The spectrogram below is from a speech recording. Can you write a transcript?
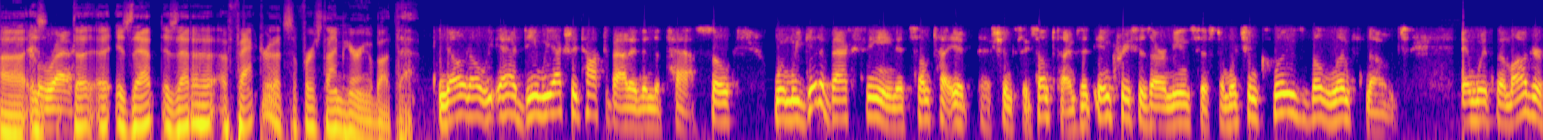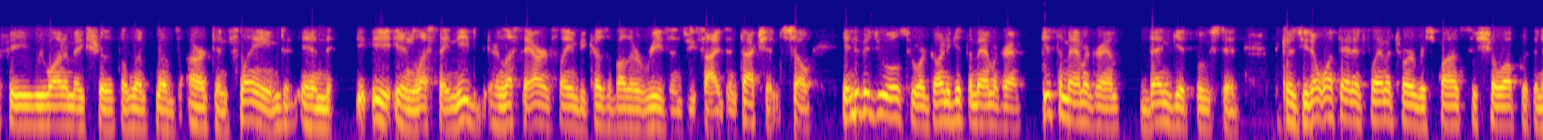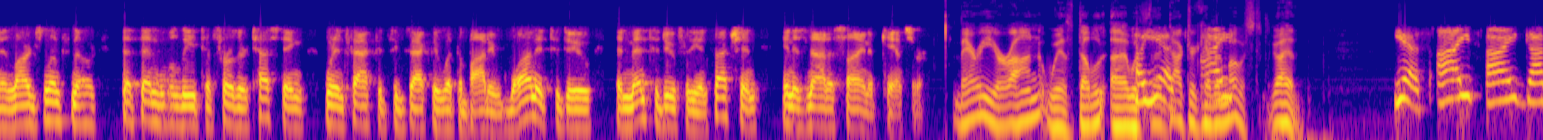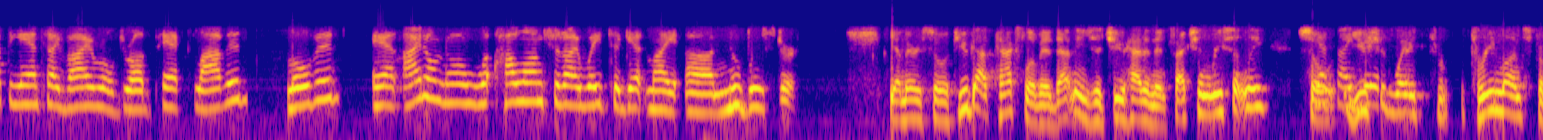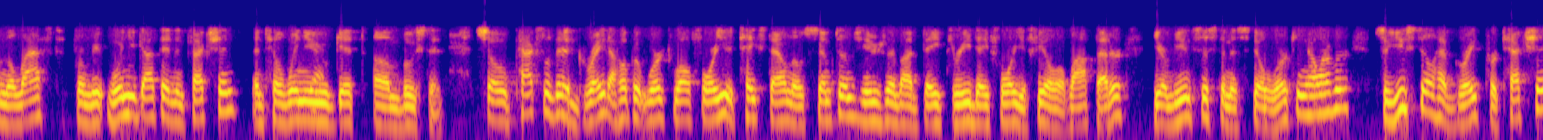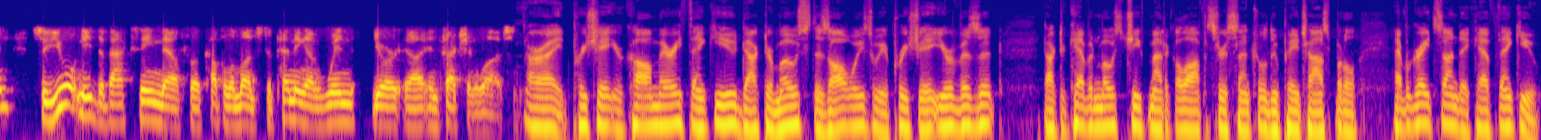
Uh, is, Correct. uh, is that is that a, a factor? That's the first time hearing about that. No, no, we- yeah, Dean, we actually talked about it in the past. So when we get a vaccine, it sometimes it, I shouldn't say sometimes it increases our immune system, which includes the lymph nodes. And with mammography, we want to make sure that the lymph nodes aren't inflamed, in, i- i- unless they need, unless they are inflamed because of other reasons besides infection. So individuals who are going to get the mammogram, get the mammogram, then get boosted, because you don't want that inflammatory response to show up with an enlarged lymph node that then will lead to further testing when in fact it's exactly what the body wanted to do and meant to do for the infection and is not a sign of cancer. Mary, you're on with double uh, with Oh, uh, yes, Dr. Kevin I- Most. Go ahead. Yes, I I got the antiviral drug Paxlovid, Lovid, and I don't know what, how long should I wait to get my uh, new booster. Yeah, Mary. So if you got Paxlovid, that means that you had an infection recently. So Yes, you did. should wait th- three months from the last from when you got that infection until when you get um, boosted. So Paxlovid, great. I hope it worked well for you. It takes down those symptoms. Usually about day three, day four, you feel a lot better. Your immune system is still working, however, so you still have great protection. So you won't need the vaccine now for a couple of months, depending on when your uh, infection was. All right. Appreciate your call, Mary. Thank you. Dr. Most, as always, we appreciate your visit. Dr. Kevin Most, Chief Medical Officer, Central DuPage Hospital. Have a great Sunday, Kev. Thank you.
